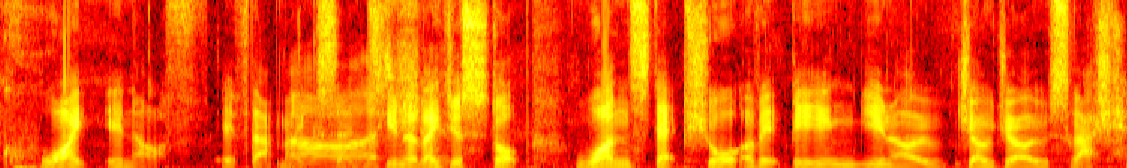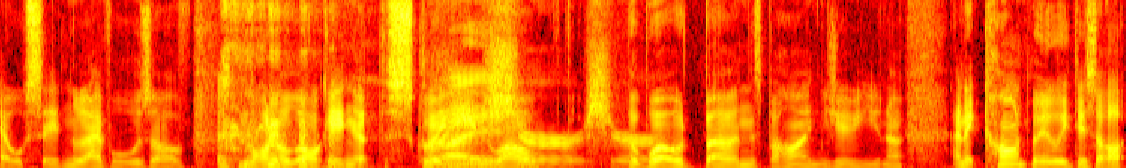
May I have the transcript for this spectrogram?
quite enough. if that makes Aw, sense. You know, they just stop one step short of it being, you know, JoJo slash Hellsing levels of monologuing at the screen Right, while sure, sure. the world burns behind you, you know. And it can't really desi-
